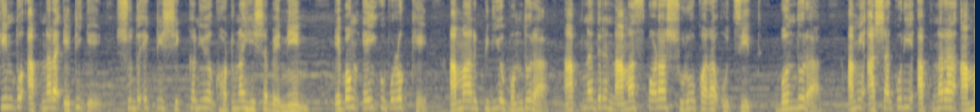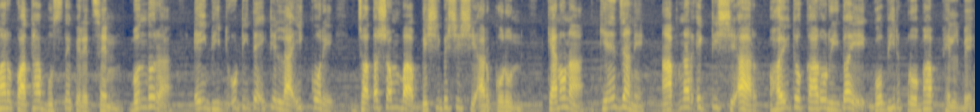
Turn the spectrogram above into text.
কিন্তু আপনারা এটিকে শুধু একটি শিক্ষণীয় ঘটনা হিসেবে নিন এবং এই উপলক্ষে আমার প্রিয় বন্ধুরা, আপনাদের নামাজ পড়া শুরু করা উচিত। বন্ধুরা, আমি আশা করি আপনারা আমার কথা বুঝতে পেরেছেন। বন্ধুরা, এই ভিডিওটিতে একটি লাইক করে যথাসম্ভব বেশি বেশি শেয়ার করুন। কেননা, কে জানে, আপনার একটি শেয়ার হয়তো কারও হৃদয়ে গভীর প্রভাব ফেলবে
